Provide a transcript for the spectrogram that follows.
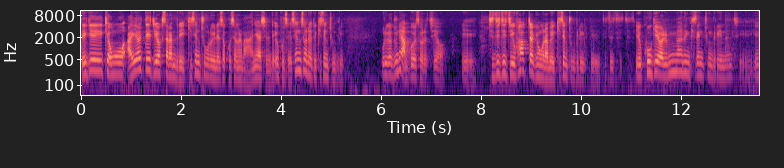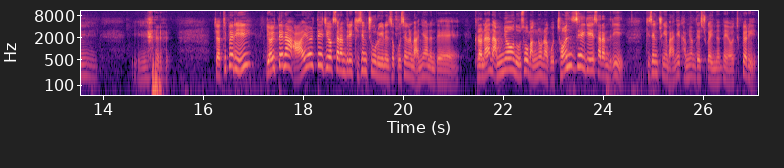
대개의 경우 아열대 지역 사람들이 기생충으로 인해서 고생을 많이 하시는데 이거 보세요. 생선에도 기생충들이 우리가 눈에 안 보여서 그렇지요. 예, 지지지지 화학작용을 하면 기생충들이 이렇게 지지지지. 이 고기에 얼마나 기생충들이 있는지. 예, 예. 자, 특별히 열대나 아열대 지역 사람들이 기생충으로 인해서 고생을 많이 하는데 그러나 남녀노소 막론하고 전 세계의 사람들이 기생충에 많이 감염될 수가 있는데요. 특별히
